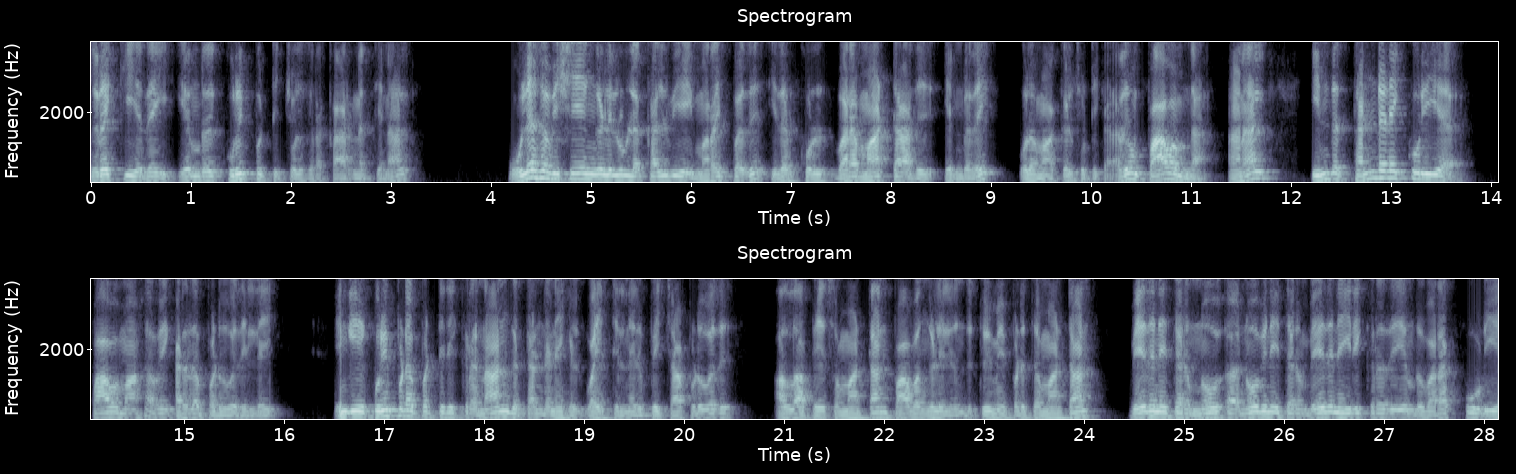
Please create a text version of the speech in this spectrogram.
இறக்கியதை என்று குறிப்பிட்டு சொல்கிற காரணத்தினால் உலக விஷயங்களில் உள்ள கல்வியை மறைப்பது இதற்குள் வரமாட்டாது என்பதை உலமாக்கள் சுட்டிக்காது அதுவும் பாவம்தான். ஆனால் இந்த தண்டனைக்குரிய பாவமாக அவை கருதப்படுவதில்லை. இங்கே குறிப்பிடப்பட்டிருக்கிற நான்கு தண்டனைகள் வயிற்றில் நெருப்பை சாப்பிடுவது அல்லாஹ் பேச மாட்டான் பாவங்களில் இருந்து தூய்மைப்படுத்த மாட்டான் வேதனை தரும் நோ நோவினை தரும் வேதனை இருக்கிறது என்று வரக்கூடிய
